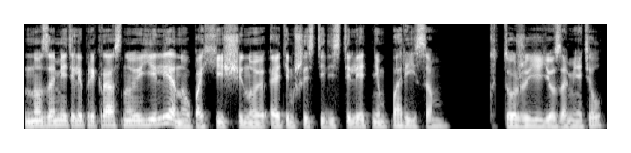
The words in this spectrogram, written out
но заметили прекрасную Елену, похищенную этим шестидесятилетним Парисом». «Кто же ее заметил?»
